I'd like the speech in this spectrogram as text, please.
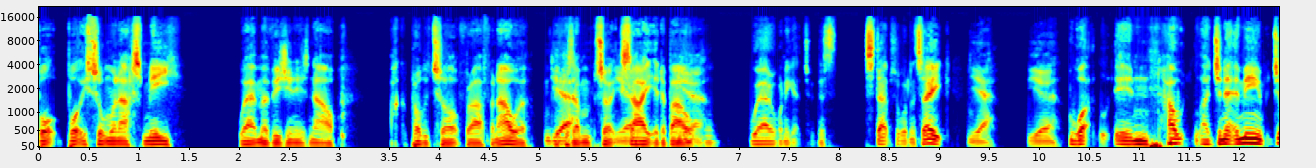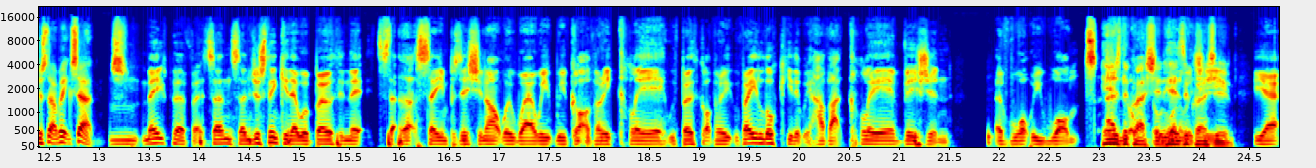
but but if someone asked me where my vision is now, I could probably talk for half an hour because yeah, I'm so Yeah. excited about Yeah. where I want to get to, the steps I want to take. yeah, yeah. What in how like do you know what I mean? Does that make sense? Mm, makes perfect sense. I'm just thinking that we're both in the, that same position, aren't we? Where we we've got a very clear, we've both got very very lucky that we have that clear vision of what we want. Here's the question, here's the achieve. question. Yeah,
